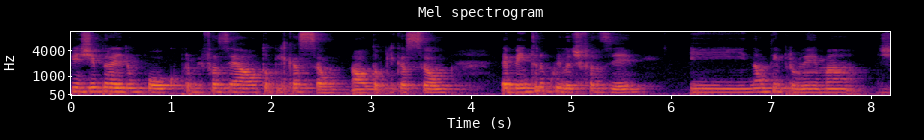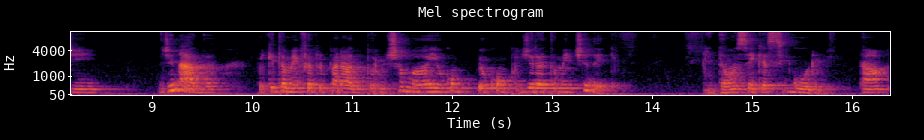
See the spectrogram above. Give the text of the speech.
pedi para ele um pouco para me fazer a autoaplicação. A autoaplicação é bem tranquila de fazer e não tem problema de, de nada porque também foi preparado por um xamã e eu, eu compro diretamente dele. Então eu sei que é seguro, tá?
